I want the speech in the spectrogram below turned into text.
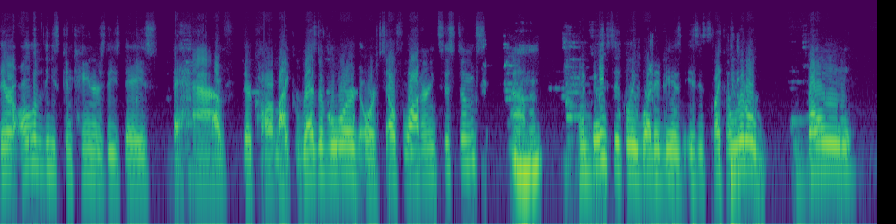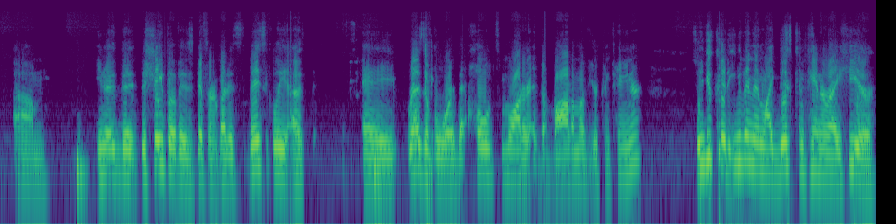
there are all of these containers these days that have they're called like reservoirs or self-watering systems um, mm-hmm. And basically, what it is is it's like a little bowl. Um, you know, the the shape of it is different, but it's basically a a reservoir that holds water at the bottom of your container. So you could even in like this container right here,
